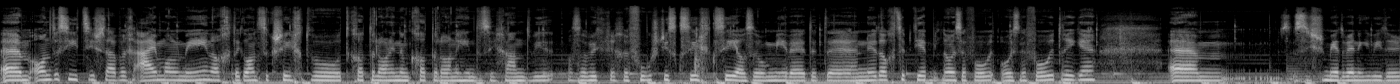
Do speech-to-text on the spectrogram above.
Ähm, andererseits ist es einfach einmal mehr nach der ganzen Geschichte, die die Katalaninnen und Katalanen hinter sich haben, wie, also wirklich ein Fuß ins Gesicht gewesen. Also wir werden äh, nicht akzeptiert mit unseren, Vor unseren Forderungen. Ähm, es ist mehr oder weniger wieder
